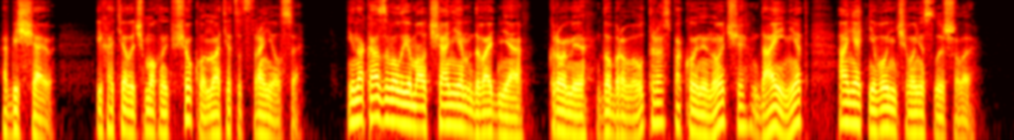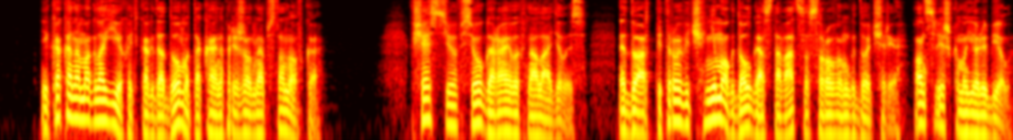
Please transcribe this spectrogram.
Обещаю и хотела чмокнуть в щеку, но отец отстранился. И наказывал ее молчанием два дня. Кроме «доброго утра», «спокойной ночи», «да» и «нет», Аня от него ничего не слышала. И как она могла ехать, когда дома такая напряженная обстановка? К счастью, все у Гараевых наладилось. Эдуард Петрович не мог долго оставаться суровым к дочери. Он слишком ее любил.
